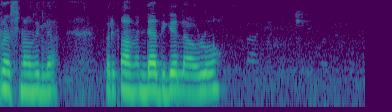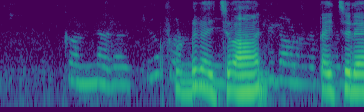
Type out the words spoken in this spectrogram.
പ്രശ്നമൊന്നുമില്ല. ഒരു കമന്റ് അധികം ഉള്ളൂ ഫുഡ് കഴിച്ചു. ആ കഴിച്ചുല്ലേ?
